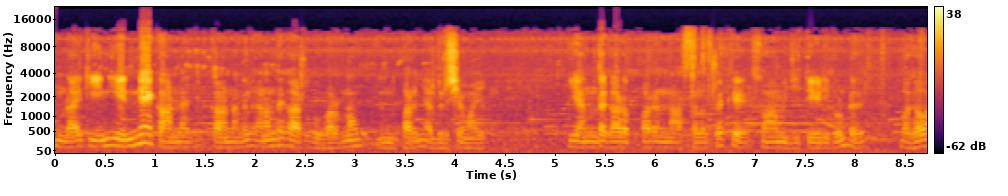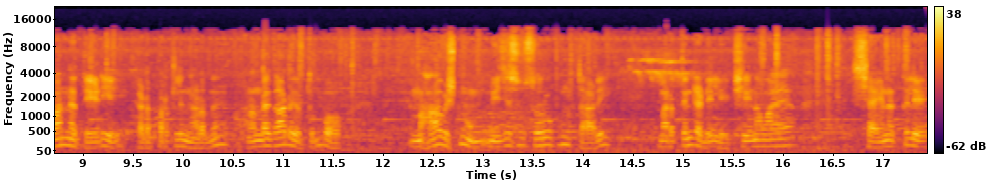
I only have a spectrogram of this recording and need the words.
ഉണ്ടായിട്ട് ഇനി എന്നെ കാണ കാണണമെങ്കിൽ അനന്തകാട്ടിൽ വരണം എന്ന് പറഞ്ഞ് അദൃശ്യമായി. ഈ അനന്തകാട് പറയുന്ന ആ സ്ഥലത്തേക്ക് സ്വാമിജി തേടിക്കൊണ്ട് ഭഗവാനെ തേടി കടപ്പുറത്തിൽ നടന്ന് അനന്തകാട് എത്തുമ്പോൾ മഹാവിഷ്ണു നിജസ്വരൂപം താഴി മരത്തിന്റെ അടിയിൽ ക്ഷീണമായ ശയനത്തിൽ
